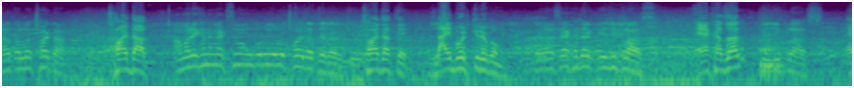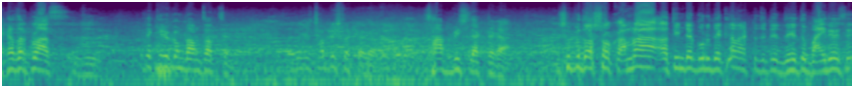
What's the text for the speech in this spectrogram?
দাঁত হলো ছয়টা? ছয় দাঁত। আমার এখানে ম্যাক্সিমাম গরু হলো ছয় দাঁতের আর কি। ছয় দাঁতের। লাইভ ওয়েট কীরকম? আছে এক হাজার কেজি প্লাস এক হাজার? কেজি প্লাস এক হাজার প্লাস জি। এটা কীরকম দাম চাচ্ছেন? ছাব্বিশ লাখ টাকা। ছাব্বিশ লাখ টাকা। সুপ্রিয় দর্শক আমরা তিনটা গরু দেখলাম একটা যেটা যেহেতু বাইরে হয়েছে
